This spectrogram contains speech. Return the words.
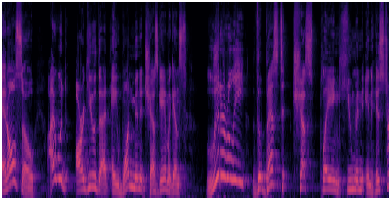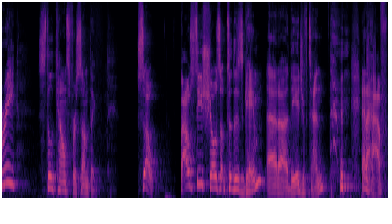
And also, I would argue that a one minute chess game against literally the best chess playing human in history still counts for something. So, Fausti shows up to this game at uh, the age of 10 and a half,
